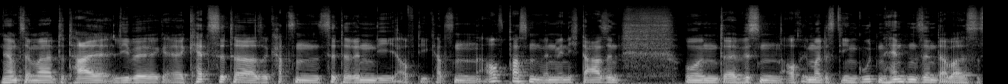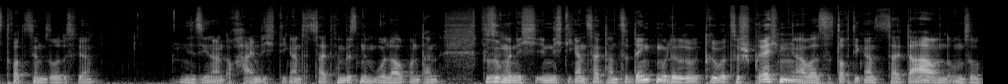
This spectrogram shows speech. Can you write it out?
Wir haben zwar immer total liebe äh, Cat-Sitter, also Katzensitterinnen, die auf die Katzen aufpassen, wenn wir nicht da sind und äh, wissen auch immer, dass die in guten Händen sind, aber es ist trotzdem so, dass wir dann auch heimlich die ganze Zeit vermissen im Urlaub und dann versuchen wir nicht, nicht die ganze Zeit dran zu denken oder drüber zu sprechen, aber es ist doch die ganze Zeit da und umso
